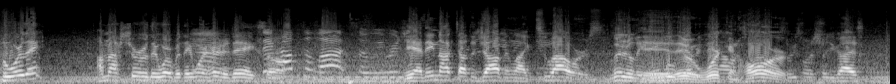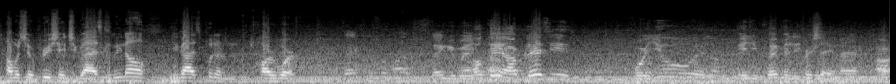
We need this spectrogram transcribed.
Who were they? I'm not sure who they were, but they weren't here today. So. They So helped a lot, so we were just yeah, they knocked out the job in like two hours. Literally. Yeah, moved they were everything working out in two hours. hard. So we just want to show you guys how much we appreciate you guys because we know you guys put in hard work. Thank you, so much. Thank you, man. Okay, our blessings for you and and your family. Appreciate too. it, man. Our-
